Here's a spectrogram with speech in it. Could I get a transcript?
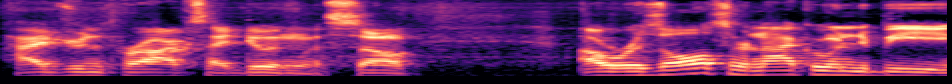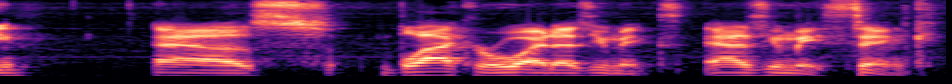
hydrogen peroxide doing this. So our results are not going to be as black or white as you may as you may think.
